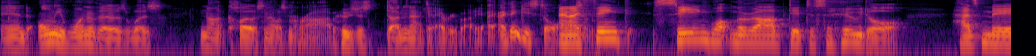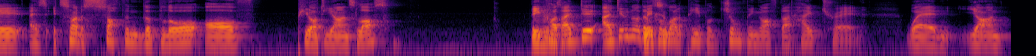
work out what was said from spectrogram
and only one of those was not close, and that was Merab, who's just done that to everybody. I, I think he's still. And I think seeing what Merab did to Cejudo has made as it sort of softened the blow of Petr Yan's loss. Because mm-hmm. I do I do know there Makes was a it- lot of people jumping off that hype train when Yan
